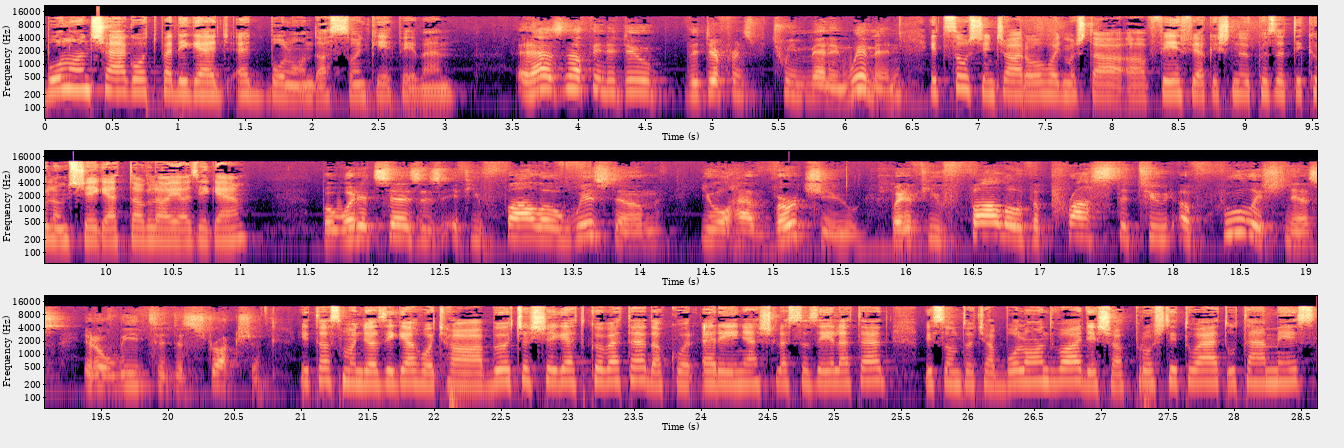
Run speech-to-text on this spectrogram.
bolondságot pedig egy, egy bolond asszony képében. It has nothing to do the difference between men and women. Itt szó sincs arról, hogy most a, a férfiak és nők közötti különbséget taglalja az ige, But what it says is if you follow wisdom, you will have virtue. But if you follow the prostitute of foolishness, it'll lead to destruction. Itt azt mondja az ige, hogy ha a bölcsességet követed, akkor erényes lesz az életed, viszont hogyha bolond vagy, és a prostituált után mész,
